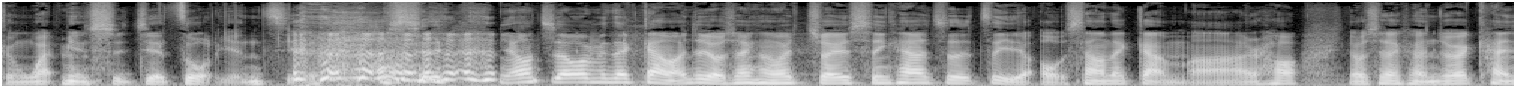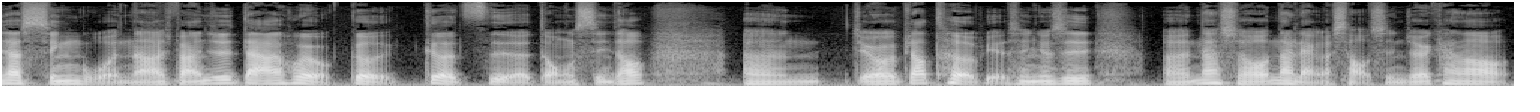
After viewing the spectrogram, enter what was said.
跟外面世界做连接，就是你要知道外面在干嘛。就有些人可能会追星，看到自自己的偶像在干嘛，然后有些人可能就会看一下新闻啊。反正就是大家会有各各自的东西。然后，嗯，有个比较特别的事情就是，呃，那时候那两个小时，你就会看到。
